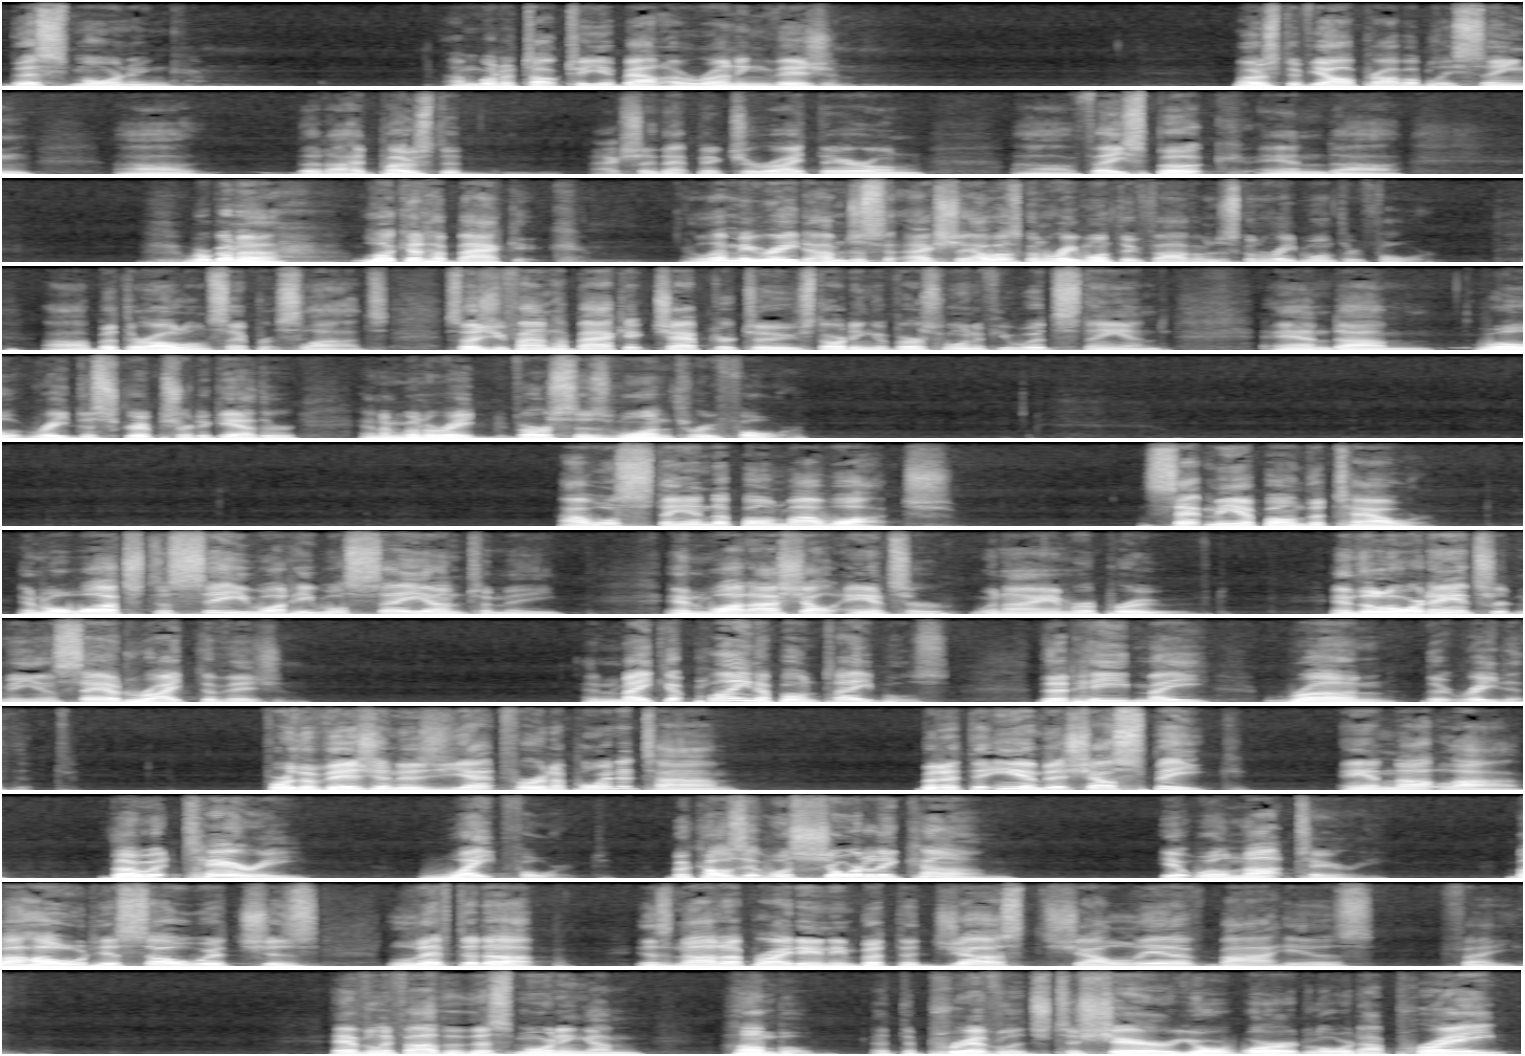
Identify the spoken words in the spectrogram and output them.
This morning, I'm going to talk to you about a running vision. Most of y'all probably seen uh, that I had posted, actually, that picture right there on uh, Facebook, and uh, we're going to look at Habakkuk. let me read. I'm just actually, I was going to read one through five. I'm just going to read one through four, uh, but they're all on separate slides. So as you find Habakkuk chapter two, starting at verse one, if you would stand and um, we'll read the scripture together. And I'm going to read verses 1 through 4. I will stand upon my watch, set me upon the tower, and will watch to see what he will say unto me, and what I shall answer when I am reproved. And the Lord answered me and said, Write the vision, and make it plain upon tables that he may run that readeth it. For the vision is yet for an appointed time, but at the end it shall speak and not lie. Though it tarry, wait for it, because it will surely come, it will not tarry. Behold, his soul which is lifted up is not upright in him, but the just shall live by his faith. Heavenly Father, this morning I'm humbled at the privilege to share your word, Lord. I pray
